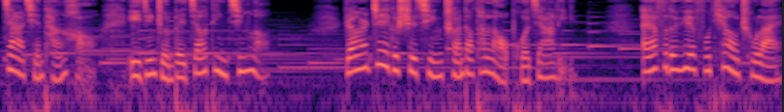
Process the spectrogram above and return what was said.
价钱谈好，已经准备交定金了。然而这个事情传到他老婆家里。F 的岳父跳出来，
